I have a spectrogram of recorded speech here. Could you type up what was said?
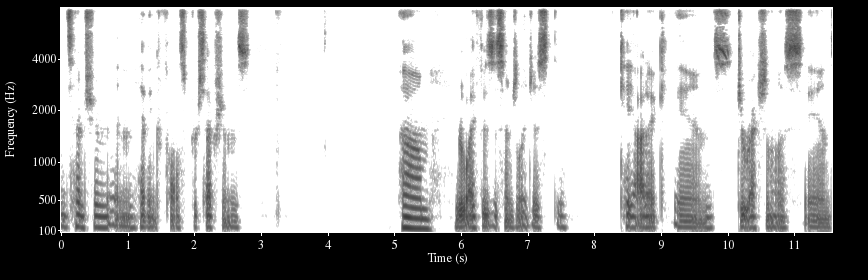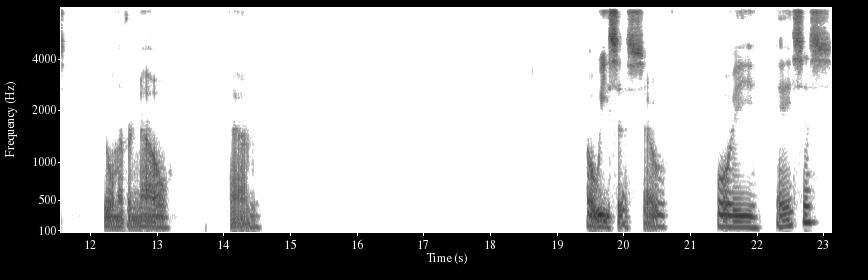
intention and having false perceptions. Um, your life is essentially just chaotic and directionless, and you will never know. Um, oasis, so oasis,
